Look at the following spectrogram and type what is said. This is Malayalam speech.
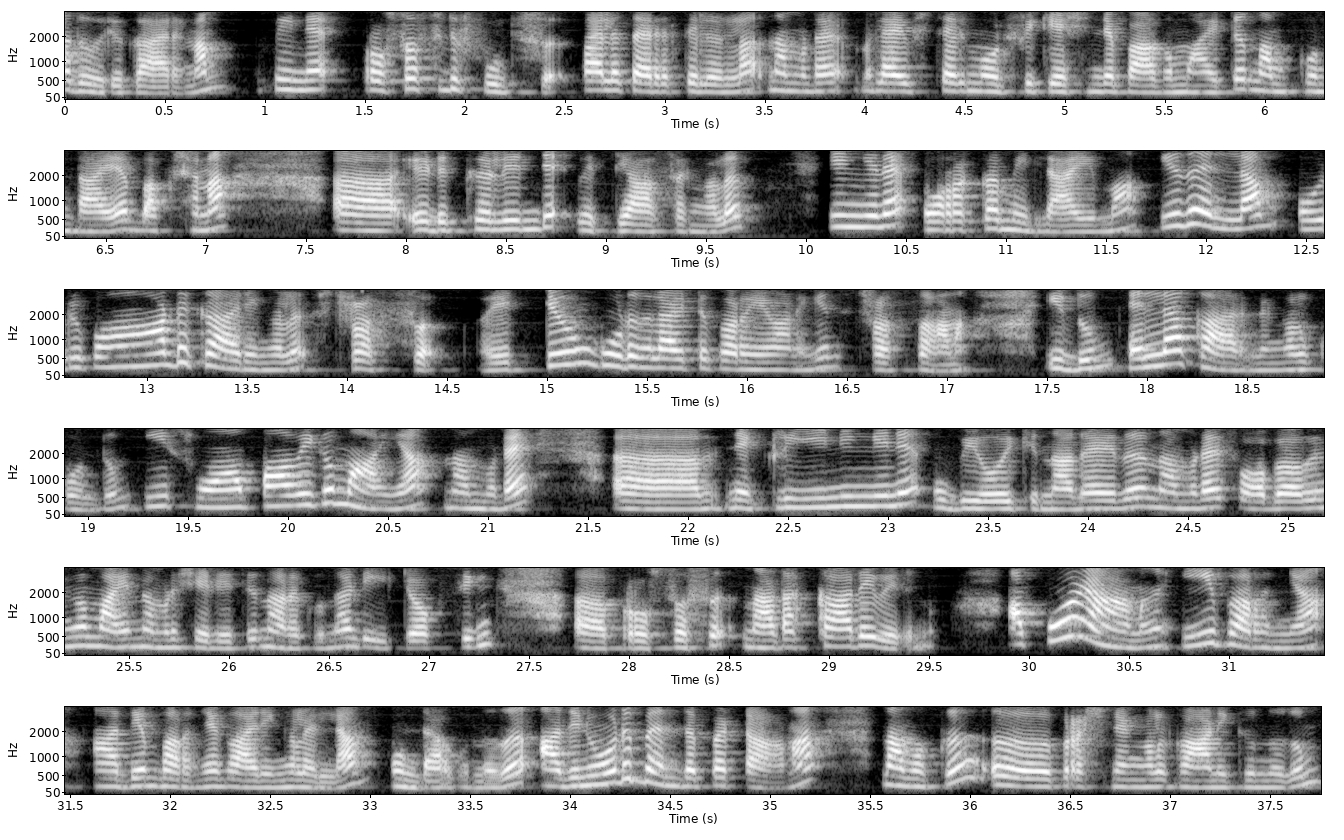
അതൊരു കാരണം. പിന്നെ പ്രോസസ്ഡ് ഫുഡ്സ് പലതരത്തിലുള്ള നമ്മുടെ ലൈഫ് സ്റ്റൈൽ മോഡിഫിക്കേഷന്റെ ഭാഗമായിട്ട് നമുക്കുണ്ടായ ഭക്ഷണ എടുക്കലിന്റെ വ്യത്യാസങ്ങൾ ഇങ്ങനെ ഉറക്കമില്ലായ്മ ഇതെല്ലാം ഒരുപാട് കാര്യങ്ങൾ സ്ട്രെസ്സ് ഏറ്റവും കൂടുതലായിട്ട് പറയുകയാണെങ്കിൽ സ്ട്രെസ്സാണ് ഇതും എല്ലാ കാരണങ്ങൾ കൊണ്ടും ഈ സ്വാഭാവികമായ നമ്മുടെ ക്ലീനിങ്ങിന് ഉപയോഗിക്കുന്ന അതായത് നമ്മുടെ സ്വാഭാവികമായി നമ്മുടെ ശരീരത്തിൽ നടക്കുന്ന ഡീറ്റോക്സിങ് പ്രോസസ്സ് നടക്കാതെ വരുന്നു. അപ്പോഴാണ് ഈ പറഞ്ഞ ആദ്യം പറഞ്ഞ കാര്യങ്ങളെല്ലാം ഉണ്ടാകുന്നത്. അതിനോട് ബന്ധപ്പെട്ടാണ് നമുക്ക് പ്രശ്നങ്ങൾ കാണിക്കുന്നതും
